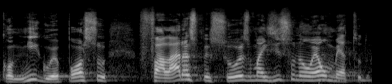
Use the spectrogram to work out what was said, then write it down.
comigo, eu posso falar às pessoas, mas isso não é um método.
